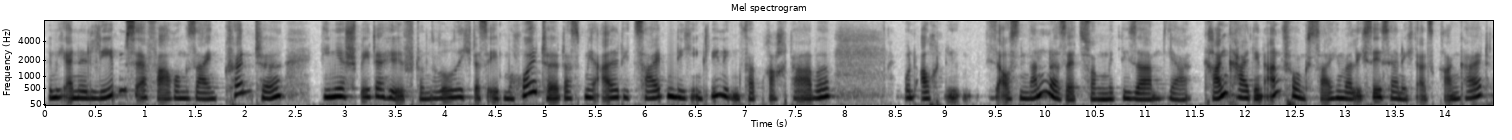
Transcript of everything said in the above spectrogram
für eine Lebenserfahrung sein könnte, die mir später hilft. Und so sehe ich das eben heute, dass mir all die Zeiten, die ich in Kliniken verbracht habe, und auch die, diese Auseinandersetzung mit dieser ja, Krankheit in Anführungszeichen, weil ich sehe es ja nicht als Krankheit,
